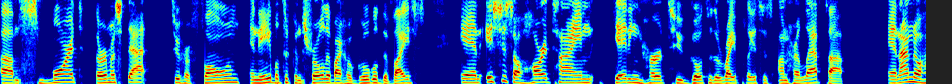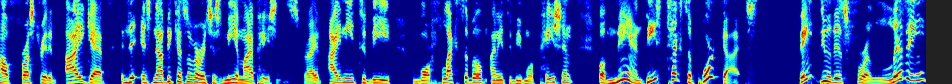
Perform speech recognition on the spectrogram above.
um, smart thermostat to her phone and able to control it by her Google device. And it's just a hard time getting her to go to the right places on her laptop. And I know how frustrated I get. It's not because of her, it's just me and my patience, right? I need to be more flexible. I need to be more patient. But man, these tech support guys, they do this for a living.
